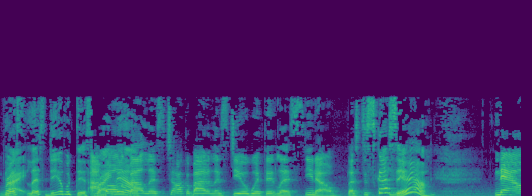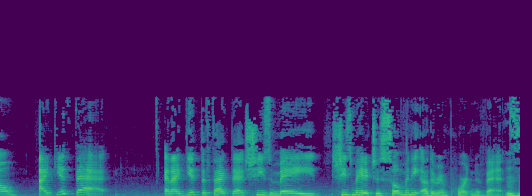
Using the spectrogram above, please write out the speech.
right. Let's, let's deal with this I'm right all now. about let's talk about it, let's deal with it, let's, you know, let's discuss it. yeah. Now, I get that. And I get the fact that she's made she's made it to so many other important events.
